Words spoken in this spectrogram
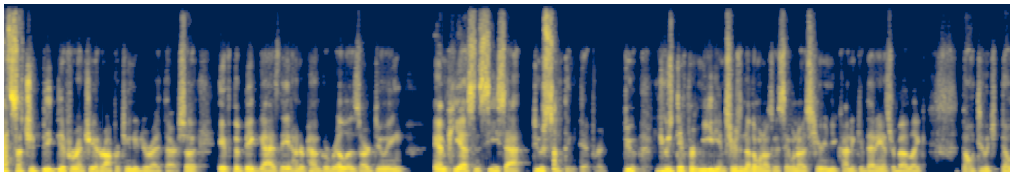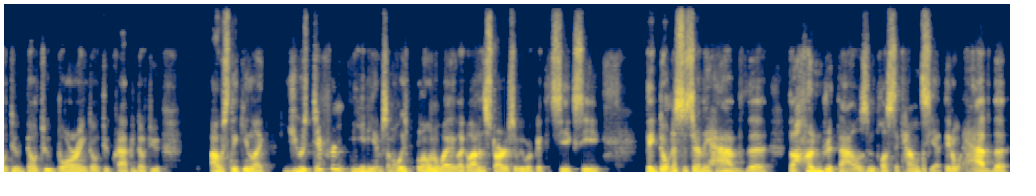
that's such a big differentiator opportunity right there. So if the big guys, the 800 pound gorillas are doing NPS and CSAT, do something different. Do use different mediums. Here's another one I was going to say when I was hearing you kind of give that answer about like, don't do it, don't do, don't do boring, don't do crappy, don't do. I was thinking like use different mediums. I'm always blown away. Like a lot of the startups that we work with at CXC, they don't necessarily have the the hundred thousand plus accounts yet. They don't have the,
